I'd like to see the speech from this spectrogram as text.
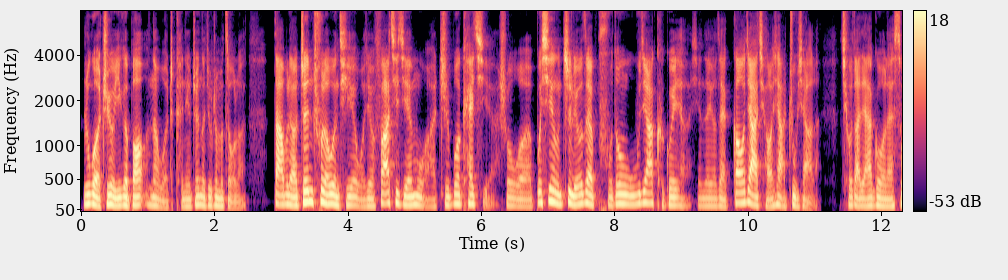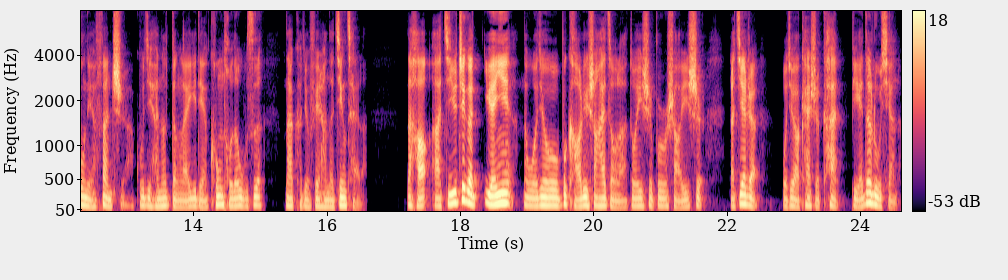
如果只有一个包，那我肯定真的就这么走了。大不了真出了问题，我就发期节目啊，直播开启，说我不幸滞留在浦东无家可归啊，现在要在高架桥下住下了。求大家给我来送点饭吃啊！估计还能等来一点空投的物资，那可就非常的精彩了。那好啊，基于这个原因，那我就不考虑上海走了，多一事不如少一事。那接着我就要开始看别的路线了。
